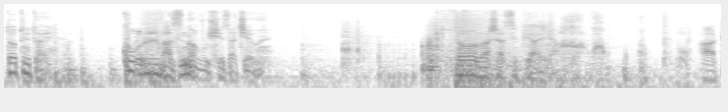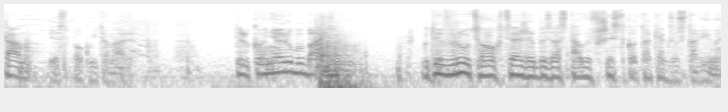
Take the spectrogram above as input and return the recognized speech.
To tutaj. Kurwa, znowu się zacięły. To nasza sypialnia. A tam jest pokój Tamary. Tylko nie rób bajzlu. Gdy wrócą, chcę, żeby zastały wszystko tak, jak zostawiły.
